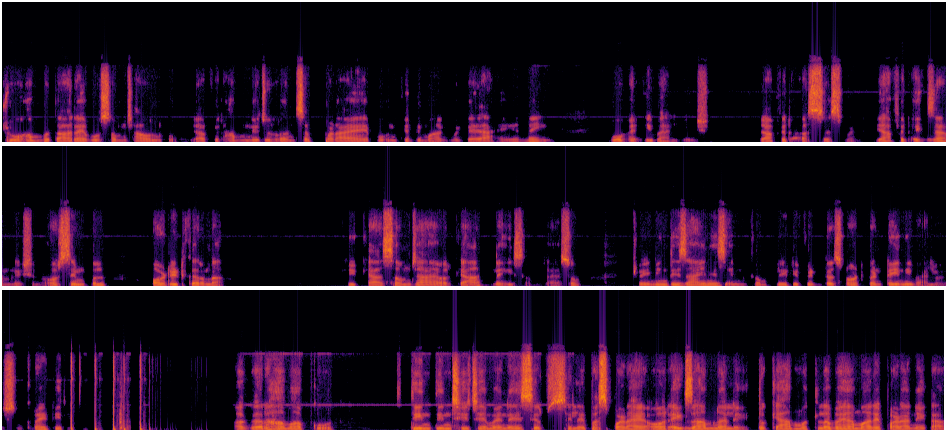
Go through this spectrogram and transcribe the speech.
जो हम बता रहे हैं, वो समझा उनको या फिर हमने जो कंसेप्ट पढ़ाया है, वो उनके दिमाग में गया है या नहीं, वो है इवेल्युएशन या फिर असेसमेंट या फिर एग्जामिनेशन और सिंपल ऑडिट करना कि क्या समझा है और क्या नहीं समझा है। So training design is incomplete if it does not contain evaluation criteria अगर हम आपको तीन तीन छः छः महीने सिर्फ़ सिलेबस पढ़ाए और एग्ज़ाम ना ले तो क्या मतलब है हमारे पढ़ाने का?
